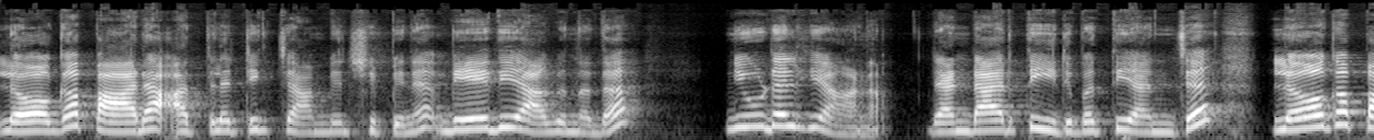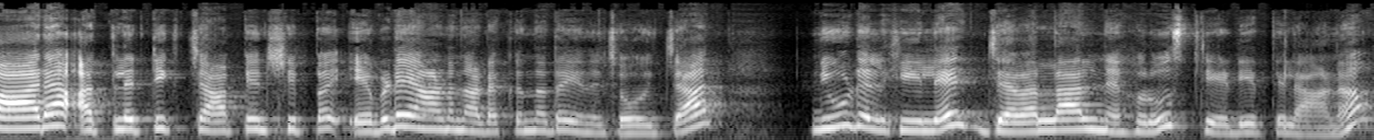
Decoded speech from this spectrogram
ലോക പാര അത്ലറ്റിക് ചാമ്പ്യൻഷിപ്പിന് വേദിയാകുന്നത് ന്യൂഡൽഹിയാണ്. രണ്ടായിരത്തി ഇരുപത്തി അഞ്ച് ലോക പാര അത്ലറ്റിക് ചാമ്പ്യൻഷിപ്പ് എവിടെയാണ് നടക്കുന്നത് എന്ന് ചോദിച്ചാൽ ന്യൂഡൽഹിയിലെ ജവഹർലാൽ നെഹ്റു സ്റ്റേഡിയത്തിലാണ്.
